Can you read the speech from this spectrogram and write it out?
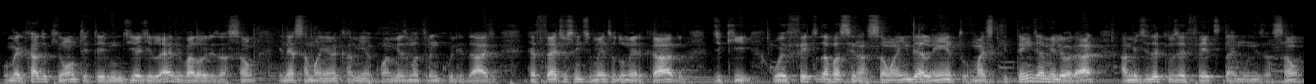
O mercado que ontem teve um dia de leve valorização e nessa manhã caminha com a mesma tranquilidade, reflete o sentimento do mercado de que o efeito da vacinação ainda é lento, mas que tende a melhorar à medida que os efeitos da imunização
